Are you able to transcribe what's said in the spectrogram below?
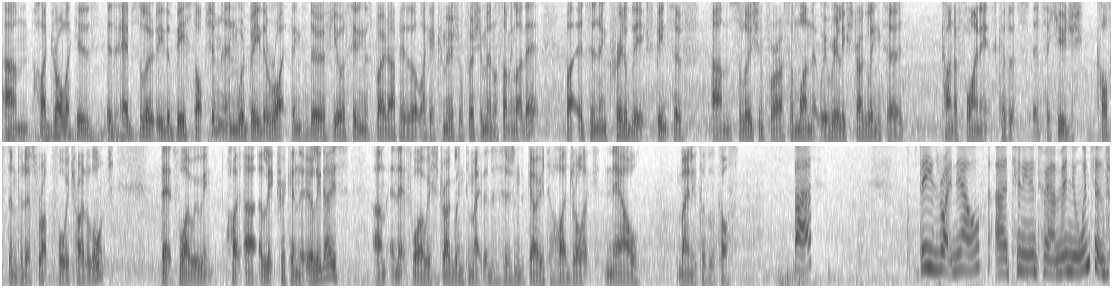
Um, hydraulic is, is absolutely the best option and would be the right thing to do if you're setting this boat up as a, like a commercial fisherman or something like that. But it's an incredibly expensive um, solution for us and one that we're really struggling to kind of finance because it's, it's a huge cost impetus right before we try to launch. That's why we went uh, electric in the early days, um, and that's why we're struggling to make the decision to go to hydraulic now, mainly because of the cost. But these right now are turning into our manual winches.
